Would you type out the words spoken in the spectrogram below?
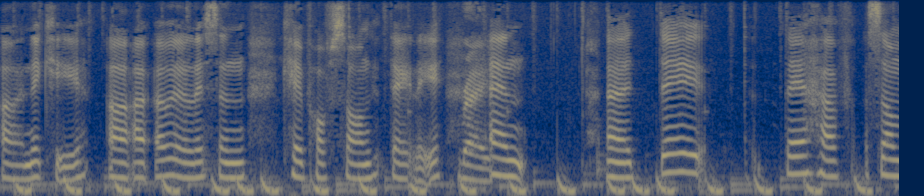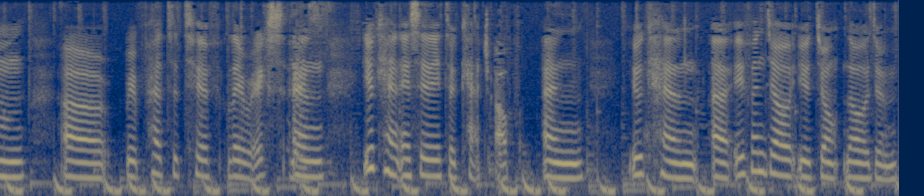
uh, Nikki. Uh, I, will listen K-pop song daily, Right. and uh, they they have some uh, repetitive lyrics, Yes. and you can easily to catch up, and you can uh, even though you don't know the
